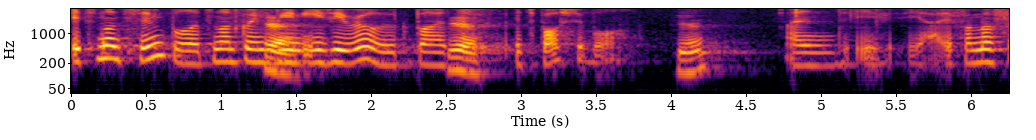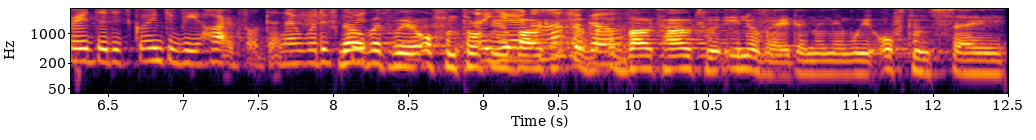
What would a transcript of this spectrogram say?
it's not simple. It's not going to be an easy road, but Yeah. it's possible. Yeah. And if, yeah, if I'm afraid that it's going to be hard, well, then I would have No, but we're often talking year and a about half ab- ago. about how to innovate. I mean, and we often say,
